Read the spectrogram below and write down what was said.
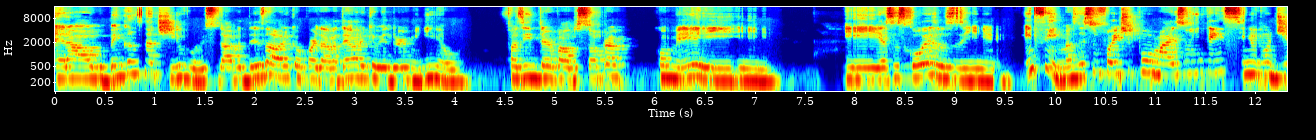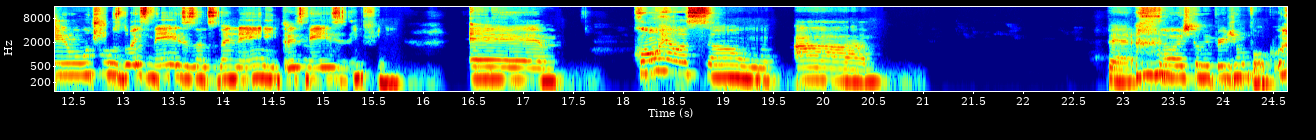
era algo bem cansativo. Eu estudava desde a hora que eu acordava até a hora que eu ia dormir. Eu fazia intervalo só para comer e, e, e, essas coisas. E, enfim, mas isso foi tipo mais um intensivo de últimos dois meses antes do Enem, três meses, enfim. É, com relação a. Pera, eu acho que eu me perdi um pouco.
